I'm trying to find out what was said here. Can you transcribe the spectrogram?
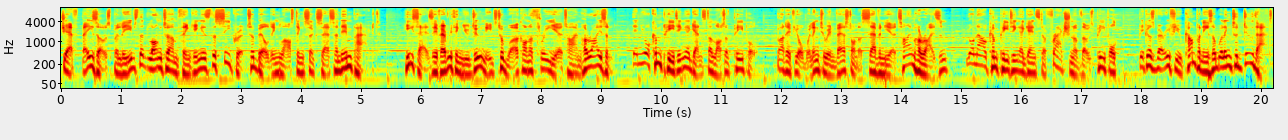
Jeff Bezos believes that long-term thinking is the secret to building lasting success and impact. He says if everything you do needs to work on a three-year time horizon, then you're competing against a lot of people. But if you're willing to invest on a seven-year time horizon, you're now competing against a fraction of those people because very few companies are willing to do that.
